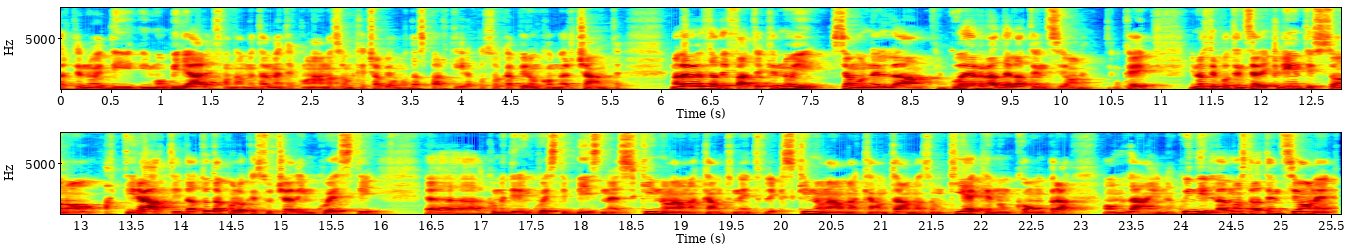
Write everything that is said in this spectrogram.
perché noi di immobiliare fondamentalmente con Amazon che ci abbiamo da spartire, posso capire un commerciante, ma la realtà dei fatti è che noi siamo nella guerra dell'attenzione, ok? I nostri potenziali clienti sono attirati da tutto quello che succede in questi uh, come dire, in questi business. Chi non ha un account Netflix, chi non ha un account Amazon, chi è che non compra online. Quindi la nostra attenzione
